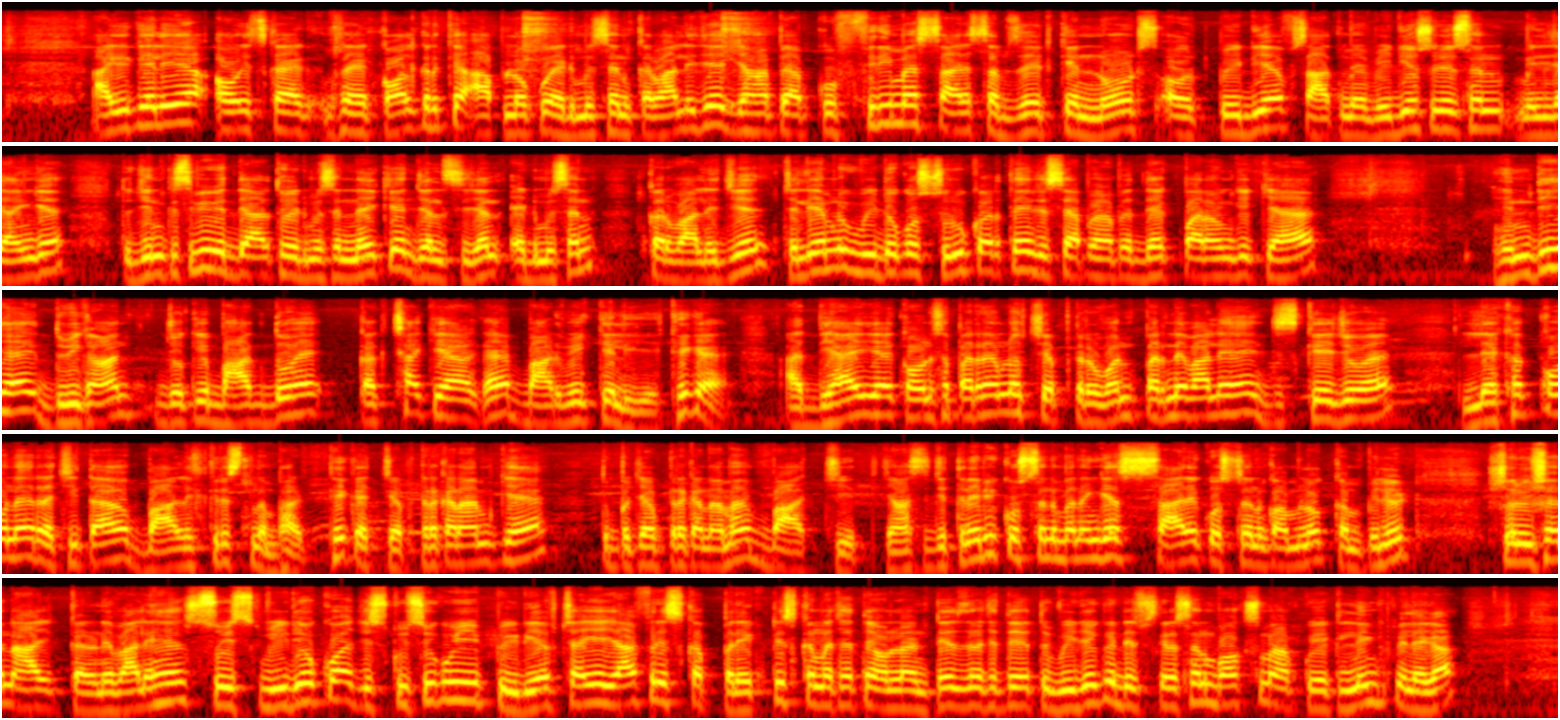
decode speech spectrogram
आगे के लिए और इसका कॉल करके आप लोग को एडमिशन करवा लीजिए, जहाँ पे आपको फ्री में सारे सब्जेक्ट के नोट्स और पीडीएफ साथ में वीडियो सोल्यूशन मिल जाएँगे। तो जिन किसी भी विद्यार्थी एडमिशन नहीं किए, जल्द से जल्द एडमिशन करवा लीजिए। चलिए हम लोग वीडियो को शुरू करते हैं जैसे आप पे देख पा रहे होंगे क्या है? हिंदी है, द्विगांत, जो कि भाग दो है, कक्षा क्या है बारहवीं के लिए, ठीक है? अध्याय यह कौन सा पढ़ रहे हैं हम लोग? चैप्टर वन पढ़ने वाले हैं, जिसके जो है, लेखक कौन है? रचिता है बालकृष्ण भट्ट, ठीक है? चैप्टर का नाम क्या है? तो चैप्टर का नाम है बातचीत। यहाँ से जितने भी क्वेश्चन बनेंगे, सारे क्वेश्चन को हम लोग कंप्लीट सोल्यूशन आज करने वाले हैं। सो इस वीडियो को जिस किसी को ये पीडीएफ चाहिए या फिर इसका प्रैक्टिस करना चाहते हैं ऑनलाइन टेस्ट देना चाहते हैं तो वीडियो के डिस्क्रिप्शन बॉक्स में आपको एक लिंक मिलेगा,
